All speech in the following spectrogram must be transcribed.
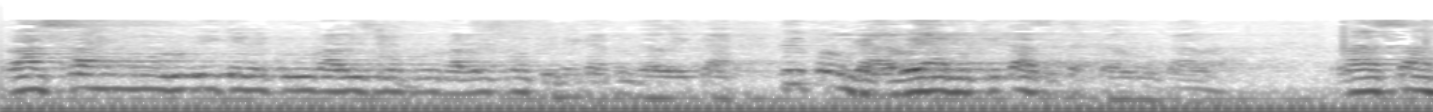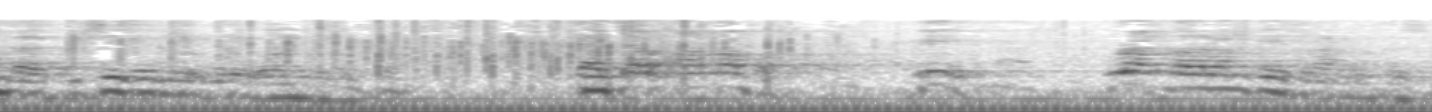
Rasa ngurui kene pluralisme pluralisme bineka tunggal ika itu penggawean kita sejak dahulu kala. Rasa bagusi muri wong Indonesia. Jajal ono kok. Iki kurang toleransi sunan kudus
